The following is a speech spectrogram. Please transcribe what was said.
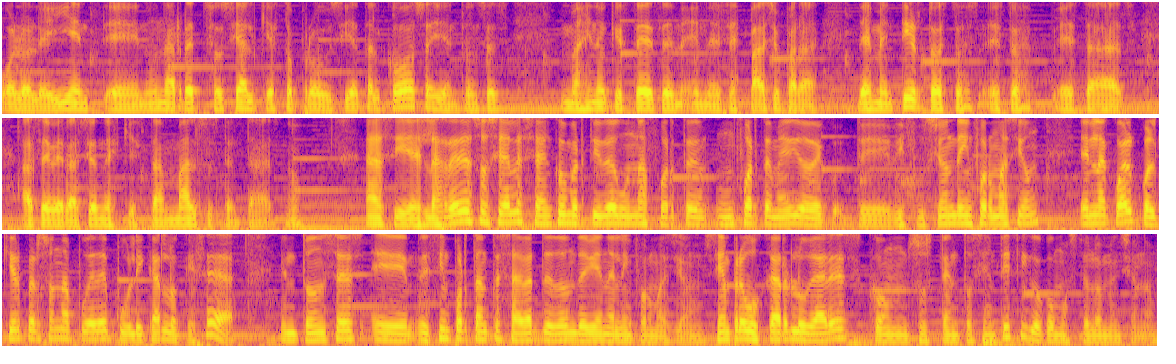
o lo leí en, una red social que esto producía tal cosa y entonces imagino que ustedes en, en ese espacio para desmentir todas estos, estos, estas aseveraciones que están mal sustentadas, ¿no? Así es, las redes sociales se han convertido en una fuerte, un fuerte medio de, difusión de información en la cual cualquier persona puede publicar lo que sea. Entonces eh, es importante saber de dónde viene la información. Siempre buscar lugares con sustento científico, como usted lo mencionó.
